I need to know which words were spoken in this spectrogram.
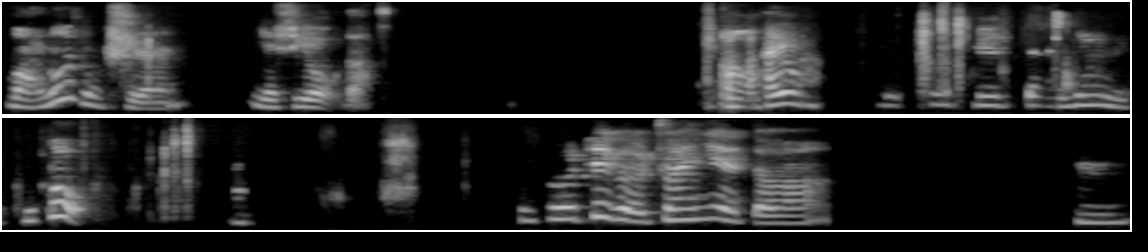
网络主持人也是有的。哦，还有就是在英语机构。就说这个专业的，嗯，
